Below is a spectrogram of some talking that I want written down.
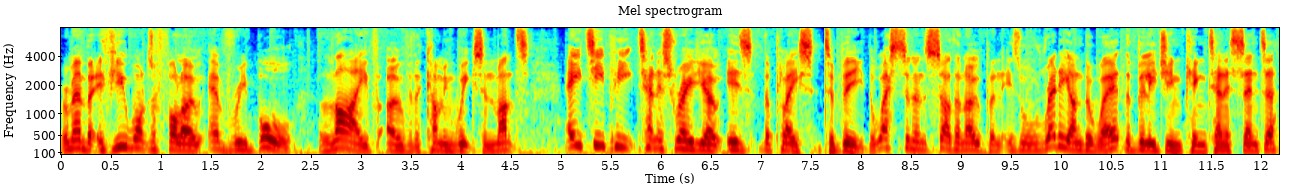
Remember, if you want to follow every ball live over the coming weeks and months, ATP Tennis Radio is the place to be. The Western and Southern Open is already underway at the Billie Jean King Tennis Centre.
